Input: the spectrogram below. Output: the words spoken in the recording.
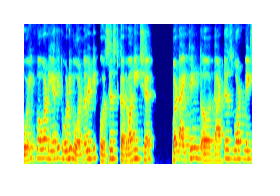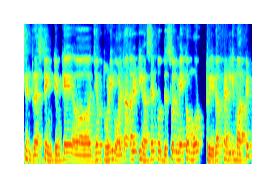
ગોઈંગ ફોરવર્ડ અહીંયાથી થોડી વોલ્ટાલિટી પરસિસ્ટ કરવાની છે. But I think that is what makes interesting કેમ કે જેમ થોડી વોલ્ટાલિટી હશે તો this will make a more trader friendly market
